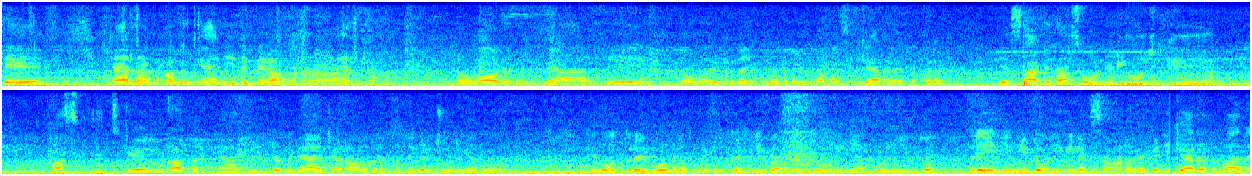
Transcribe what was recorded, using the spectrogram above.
ਤੇ ਇਹ ਲਗਭਗ ਕਹਿ ਲਈ ਤੇ ਮੇਰਾ ਹੁਣ ਇਸ ਟਾਈਮ ਨੌਵਾਂ ਆਰਡਰ ਮੈਨੂੰ ਪਿਆ ਹੈ ਤੇ ਨੌਵਾਂ ਆਰਡਰ ਦਾ ਇੱਕ ਆਰਡਰ ਦਿੱਤਾ ਬਸ 11 ਵਜੇ ਤੱਕ। ਤੇ 10:30 ਆਲਰੇਡੀ ਹੋ ਚੁੱਕੇ ਹੋਏ ਆ, ਬਸ ਖਿੱਚ ਕੇ ਉਹਨੂੰ ਕੰਮ ਰੱਖਿਆ ਮਿੰਟੋ ਮਿਟਾਇਆ ਜਾਣਾ ਆਰਡਰ ਫਤਿਹਗੜ੍ਹ ਚੂੜੀਆਂ ਰੋਡ ਤੇ ਉਧਰੋਂ ਹੀ ਆਰਡਰ ਫਿਰ ਗੱਡੀ ਬਸ ਡੋਣੀ ਆ ਗੋਲੀ ਤੋਂ ਵੀ ਨਹੀਂ ਡੋਣੀ ਕਿ ਨੁਕਸਾਨ ਹੋਵੇ। ਗੱਡੀ 11 ਤੋਂ ਬਾਅਦ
